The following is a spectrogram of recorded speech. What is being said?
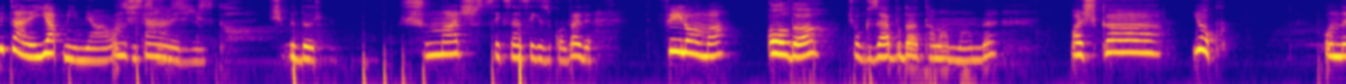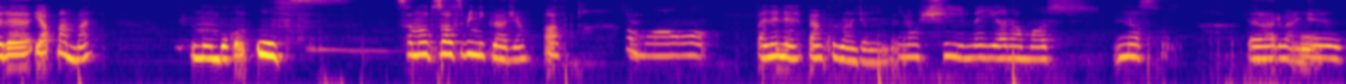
Bir tane yapmayayım ya. Onu sana vereceğim. Şimdi dur. Şunlar 88'lik oldu. Hadi. Fiil olma. Oldu. Çok güzel. Bu da tamamlandı. Başka yok. Onları yapmam ben. Hemen bakalım. Uf. Sana 36 binlik vereceğim. Al. Ama Bana ne? Ben kullanacağım onları. o şeyime yaramaz. Nasıl? Yarar bence. Oo.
